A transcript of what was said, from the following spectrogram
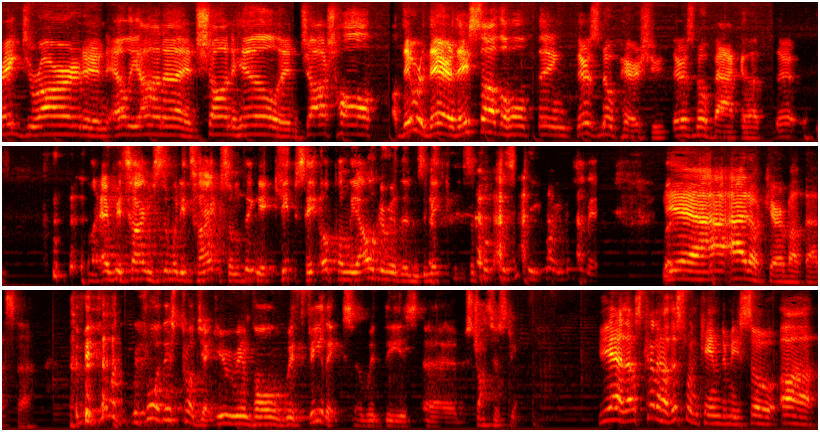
Craig Girard and Eliana and Sean Hill and Josh Hall. They were there. They saw the whole thing. There's no parachute. There's no backup. There. Every time somebody types something, it keeps it up on the algorithms and it keeps the publicity going, doesn't it? But, yeah, I, I don't care about that stuff before, before this project, you were involved with Felix with these uh, Stratos Yeah, that's kind of how this one came to me. So uh,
